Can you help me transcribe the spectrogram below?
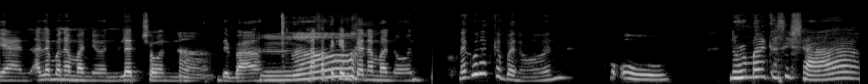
yan, alam mo naman yun, lechon, Ah. 'di ba? Mm, Nakatikim ka naman nun. Nagulat ka ba nun? Oo. Normal kasi siya.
